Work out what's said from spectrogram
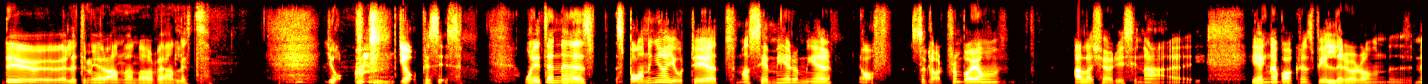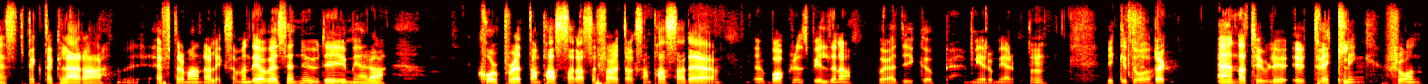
Det är ju lite mer användarvänligt. Ja, ja precis. Och en liten eh, spaning jag har gjort är att man ser mer och mer, ja såklart från början alla kör ju sina eh, egna bakgrundsbilder och de mest spektakulära efter de andra. Liksom. Men det jag vill säga nu det är ju mera corporate-anpassade, alltså företagsanpassade eh, bakgrundsbilderna börjar dyka upp mer och mer. Mm. Vilket då är en naturlig utveckling från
